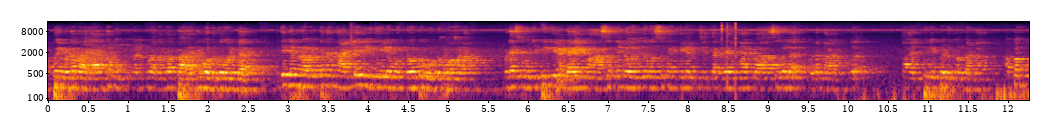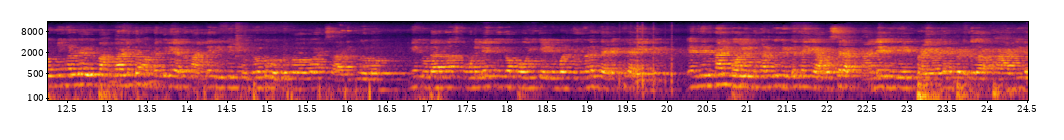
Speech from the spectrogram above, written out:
അപ്പൊ ഇവിടെ വരാത്ത കുഞ്ഞുങ്ങൾക്കും അതൊക്കെ പറഞ്ഞു കൊടുത്തുകൊണ്ട് ഇതിന്റെ പ്രവർത്തനം നല്ല രീതിയിൽ മുന്നോട്ട് കൊണ്ടുപോകണം. ഇവിടെ സൂചിപ്പിക്കുകയുണ്ടായി മാസത്തിൽ ഒരു ദിവസമെങ്കിലും ചിത്രരചന ക്ലാസ്സുകൾ ഇവിടെ നടത്തുക താല്പര്യപ്പെടുന്നുണ്ടെന്ന്. അപ്പൊ കുഞ്ഞുങ്ങളുടെ ഒരു പങ്കാളിത്തം ഉണ്ടെങ്കിലേ അത് നല്ല രീതിയിൽ മുന്നോട്ട് കൊണ്ടുപോകാൻ സാധിക്കുകയുള്ളൂ. ഇനി തുടർന്ന് സ്കൂളിലേക്കൊക്കെ പോയി കഴിയുമ്പോൾ നിങ്ങൾ തിരക്കിലായിരിക്കും. എന്നിരുന്നാൽ പോലും നിങ്ങൾക്ക് കിട്ടുന്ന ഈ അവസരം നല്ല രീതിയിൽ പ്രയോജനപ്പെടുത്തുക ഭാവിയിൽ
